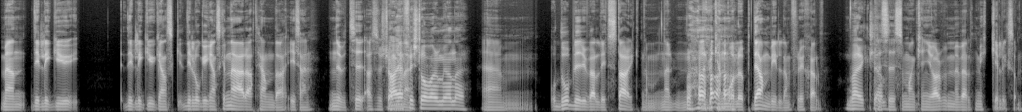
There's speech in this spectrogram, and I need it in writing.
Men det ligger ju, det ligger ju ganska, det låg ju ganska nära att hända i så här nutid, alltså förstår Ja, jag menar? förstår vad du menar. Ehm, och då blir det väldigt starkt när, när, när du kan måla upp den bilden för dig själv. Verkligen. Precis som man kan göra med väldigt mycket liksom.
